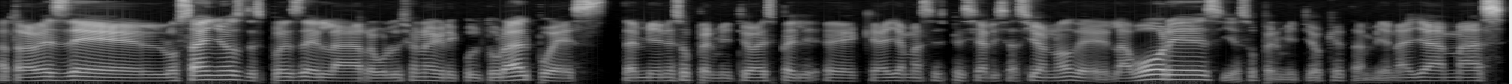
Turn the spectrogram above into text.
a través de los años, después de la revolución agricultural, pues también eso permitió eh, que haya más especialización ¿no? de labores y eso permitió que también haya más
